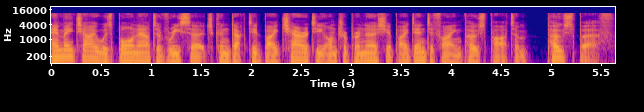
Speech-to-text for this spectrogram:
MHI was born out of research conducted by Charity Entrepreneurship identifying postpartum, postbirth,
